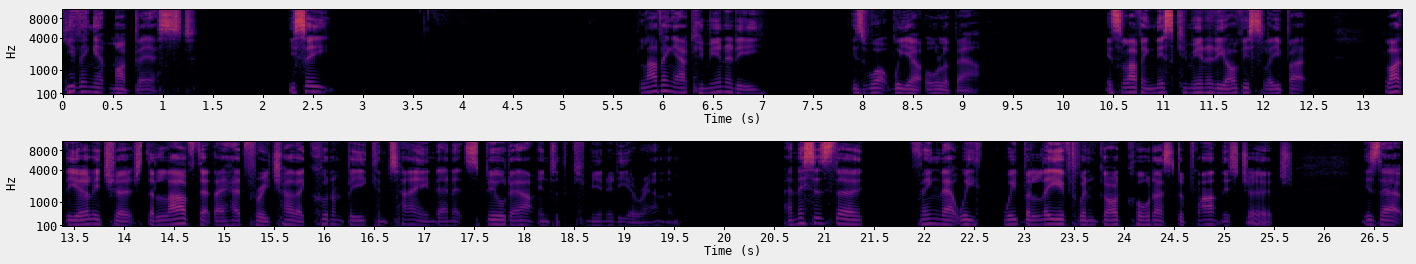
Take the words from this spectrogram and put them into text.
giving it my best? You see, loving our community is what we are all about. It's loving this community, obviously, but like the early church, the love that they had for each other couldn't be contained and it spilled out into the community around them. And this is the thing that we, we believed when God called us to plant this church is that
